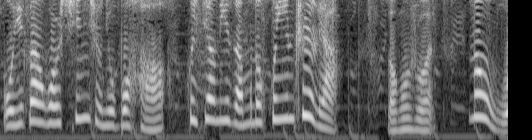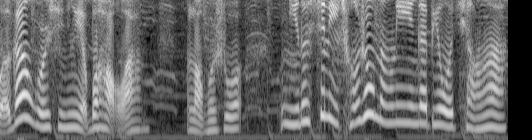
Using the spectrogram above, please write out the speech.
我一干活心情就不好，会降低咱们的婚姻质量。”老公说：“那我干活心情也不好啊。老婆说：“你的心理承受能力应该比我强啊，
